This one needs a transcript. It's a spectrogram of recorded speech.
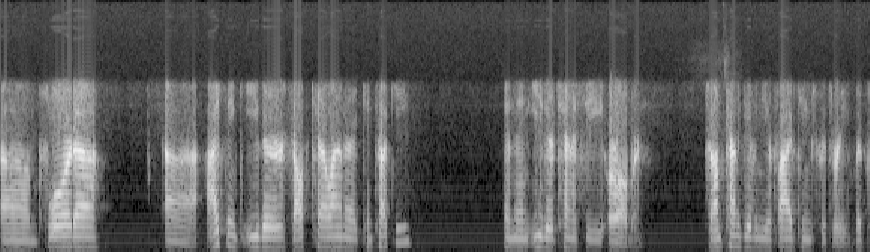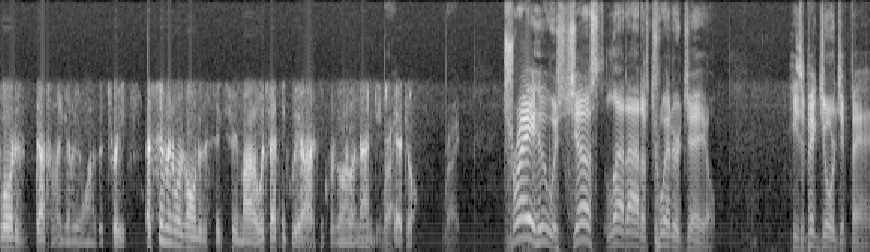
um, Florida, uh, I think either South Carolina or Kentucky, and then either Tennessee or Auburn. So I'm kind of giving you five teams for three, but Florida's definitely going to be one of the three, assuming we're going to the six-three model, which I think we are. I think we're going to a nine-game Right. schedule. Right. Trey, who was just let out of Twitter jail, he's a big Georgia fan.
